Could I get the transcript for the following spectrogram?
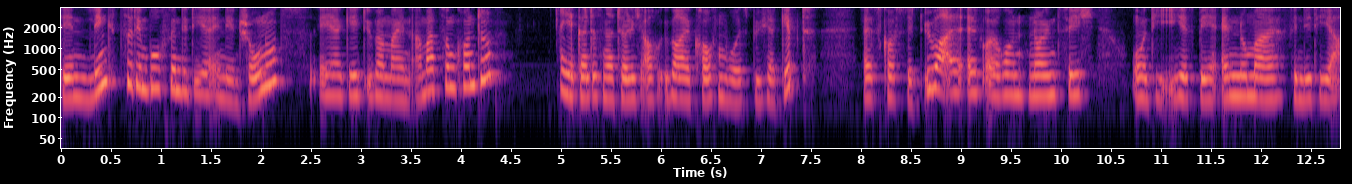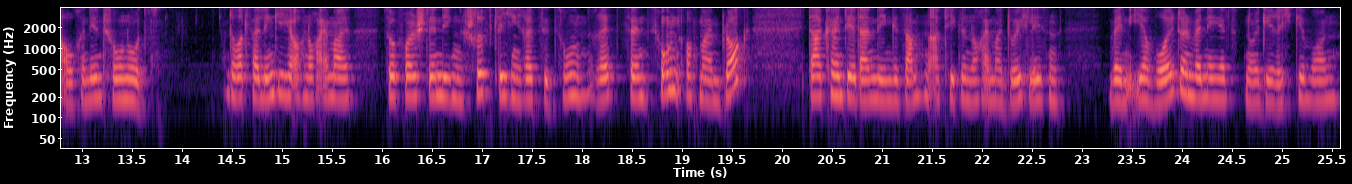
Den Link zu dem Buch findet ihr in den Shownotes. Er geht über mein Amazon-Konto. Ihr könnt es natürlich auch überall kaufen, wo es Bücher gibt. Es kostet überall 11,90 Euro und die ISBN-Nummer findet ihr auch in den Shownotes. Dort verlinke ich auch noch einmal zur vollständigen schriftlichen Rezension, Rezension auf meinem Blog. Da könnt ihr dann den gesamten Artikel noch einmal durchlesen, wenn ihr wollt und wenn ihr jetzt neugierig geworden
